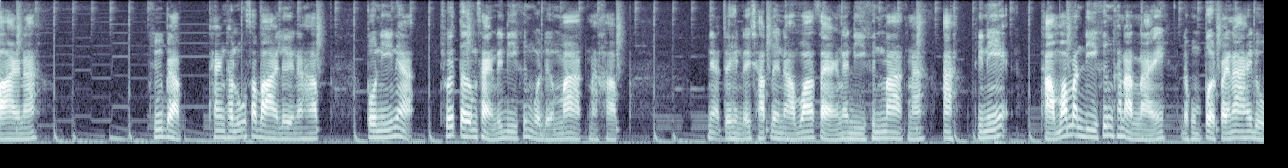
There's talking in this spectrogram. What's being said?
บายนะ คือแบบแทงทะลุสบายเลยนะครับ ตัวนี้เนี่ยช่วยเติมแสงได้ดีขึ้นกว่าเดิมมากนะครับเนี่ยจะเห็นได้ชัดเลยนะครับว่าแสงเนี่ยดีขึ้นมากนะอะทีนี้ถามว่ามันดีขึ้นขนาดไหนเดี๋ยวผมเปิดไฟหน้าให้ดู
